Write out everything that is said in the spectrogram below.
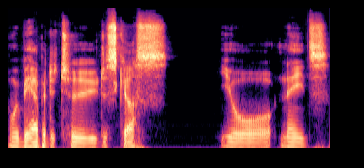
We'd be happy to, to discuss your needs.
